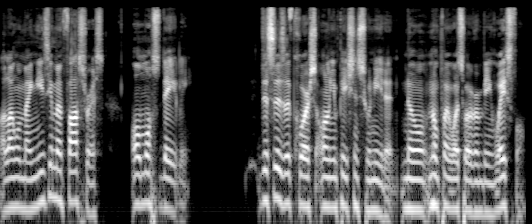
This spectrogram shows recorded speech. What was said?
along with magnesium and phosphorus almost daily. This is, of course, only in patients who need it. No, no point whatsoever in being wasteful.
